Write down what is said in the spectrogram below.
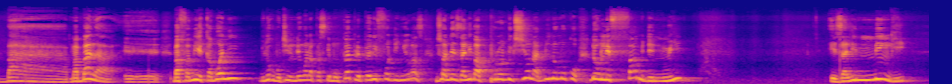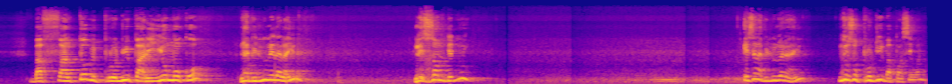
ba mabala eh, bafamille ekabwani wana parce que mon peuple périt faute d'ignorance. Nzoka nde ezali baproduction na bino moko. Donc les femmes de nuit ezali mingi bafantôme produit par yo moko na bilulela na yo. Les hommes de nuit. Eza na bilulela na yo. Nde ozoproduire bapense wana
